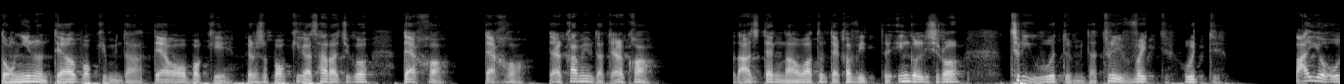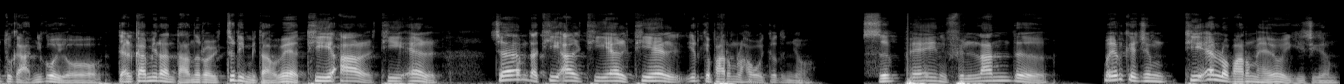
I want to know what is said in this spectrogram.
동의는 떼어볶기입니다. 떼어볶기. 그래서 볶기가 사라지고 떼허, 떼허, 뗄감입니다. 뗄커. 아즈텍 나왔던 떼카비트, 잉글리시로 tree wood입니다. tree wood, wood. firewood가 아니고요. 땔감이라는 단어를 tree입니다. 왜? TR, TL, 전부 다 TR, TL, TL 이렇게 발음을 하고 있거든요. 스페인, 핀란드 뭐 이렇게 지금 TL로 발음해요. 이게 지금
